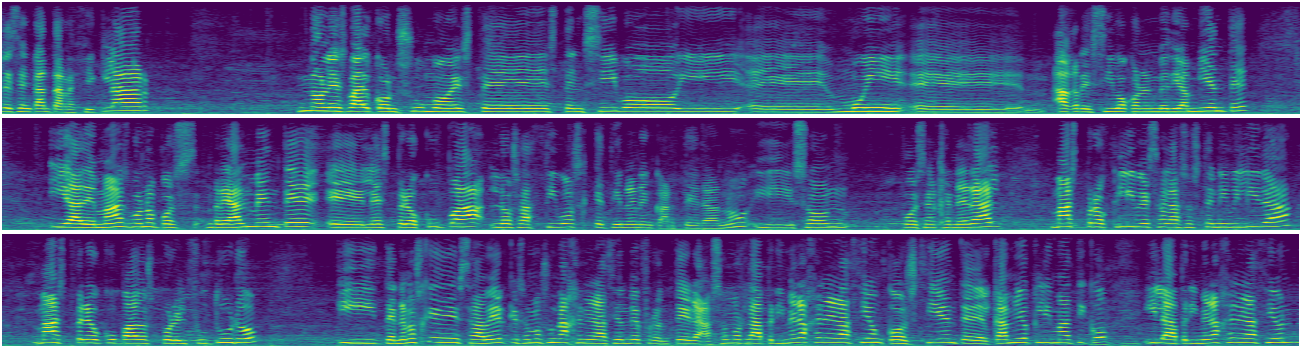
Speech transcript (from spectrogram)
Les encanta reciclar, no les va el consumo este extensivo y eh, muy eh, agresivo con el medio ambiente. Y además, bueno, pues realmente eh, les preocupa los activos que tienen en cartera, ¿no? Y son, pues en general, más proclives a la sostenibilidad, más preocupados por el futuro y tenemos que saber que somos una generación de frontera, somos la primera generación consciente del cambio climático y la primera generación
